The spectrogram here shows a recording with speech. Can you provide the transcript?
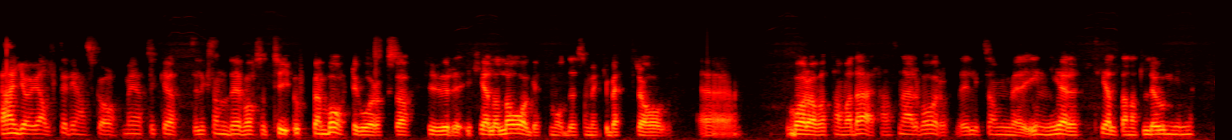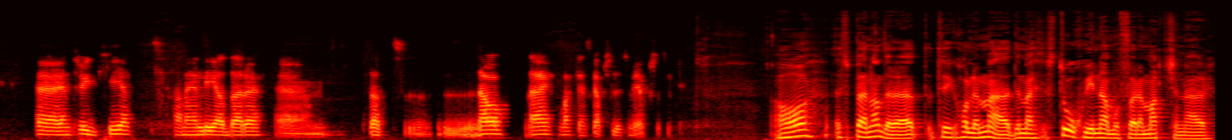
han gör ju alltid det han ska, men jag tycker att liksom det var så ty uppenbart igår också hur hela laget mådde så mycket bättre av eh, bara av att han var där, hans närvaro. Det liksom eh, inger ett helt annat lugn, eh, en trygghet, han är en ledare. Eh, så att, eh, ja, nej, Martin ska absolut med också tycker jag. Ja, spännande det. Jag håller med. Det är stor skillnad mot förra matchen när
